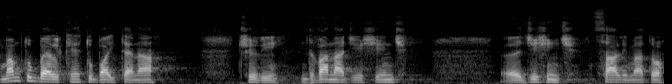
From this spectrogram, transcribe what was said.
Mam tu belkę, tu bajtena, czyli 2 na 10 10 cali ma to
